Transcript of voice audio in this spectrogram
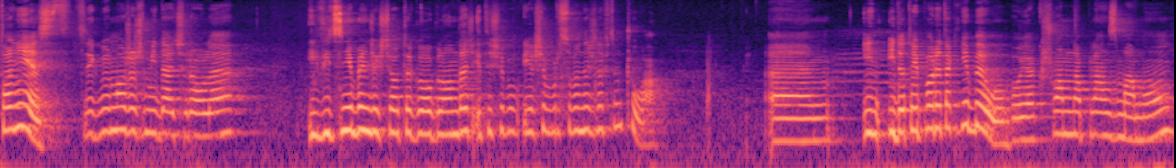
To nie jest, jakby możesz mi dać rolę i widz nie będzie chciał tego oglądać i ty się, ja się po prostu będę źle w tym czuła. I, I do tej pory tak nie było, bo jak szłam na plan z mamą,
